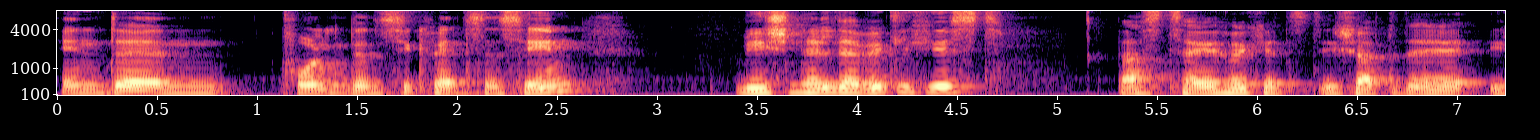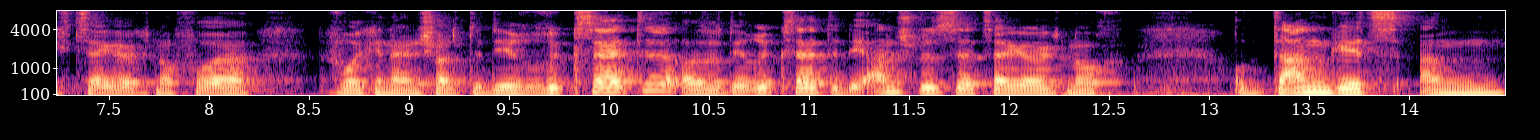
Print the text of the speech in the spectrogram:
in den folgenden Sequenzen sehen. Wie schnell der wirklich ist, das zeige ich euch jetzt. Ich, schalte, ich zeige euch noch vorher, bevor ich hineinschalte, die Rückseite, also die Rückseite, die Anschlüsse zeige ich euch noch. Und dann geht es an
